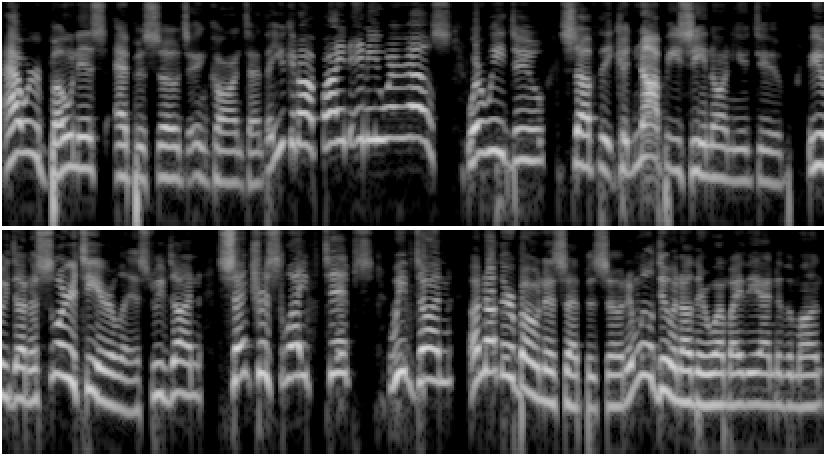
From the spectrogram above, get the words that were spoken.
our bonus episodes and content that you cannot find anywhere else, where we do stuff that could not be seen on YouTube. We've done a slur tier list. We've done centrist life tips. We've done another bonus episode, and we'll do another one by the end of the month.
